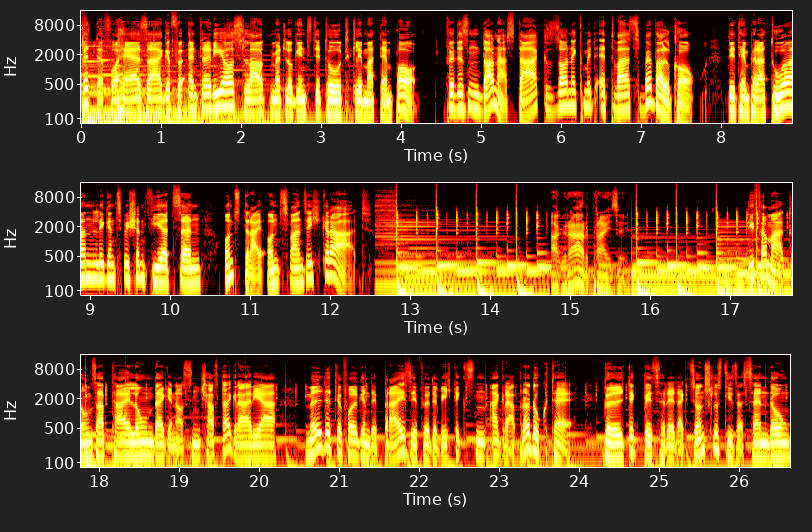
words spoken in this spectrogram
Wettervorhersage für Entre Rios laut Metlog-Institut Klimatempo. Für diesen Donnerstag sonnig mit etwas Bewölkung. Die Temperaturen liegen zwischen 14 und 23 Grad. Agrarpreise. Die Vermarktungsabteilung der Genossenschaft Agraria meldete folgende Preise für die wichtigsten Agrarprodukte, gültig bis Redaktionsschluss dieser Sendung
